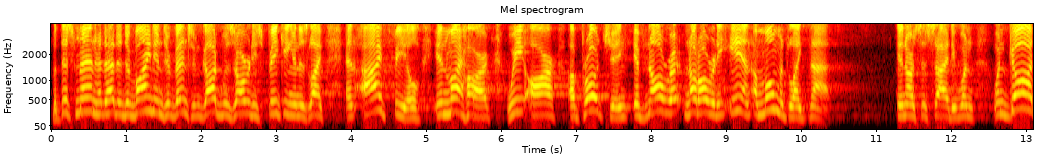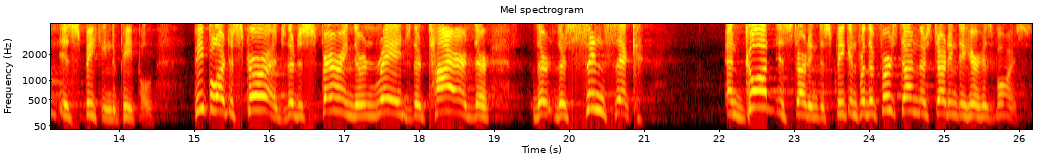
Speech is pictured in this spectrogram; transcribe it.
But this man had had a divine intervention. God was already speaking in his life. And I feel in my heart, we are approaching, if not, not already in, a moment like that in our society when, when God is speaking to people. People are discouraged, they're despairing, they're enraged, they're tired, they're, they're, they're sin sick. And God is starting to speak. And for the first time, they're starting to hear his voice.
